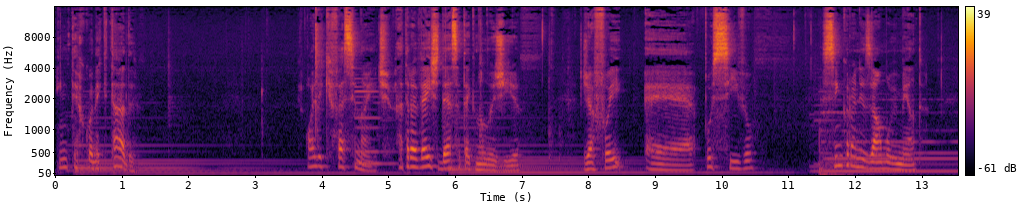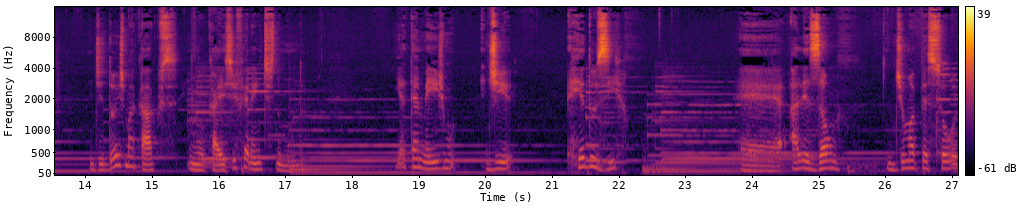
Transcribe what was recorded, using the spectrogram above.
interconectada. Olha que fascinante! Através dessa tecnologia já foi é, possível sincronizar o movimento de dois macacos em locais diferentes do mundo e até mesmo de reduzir é, a lesão de uma pessoa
